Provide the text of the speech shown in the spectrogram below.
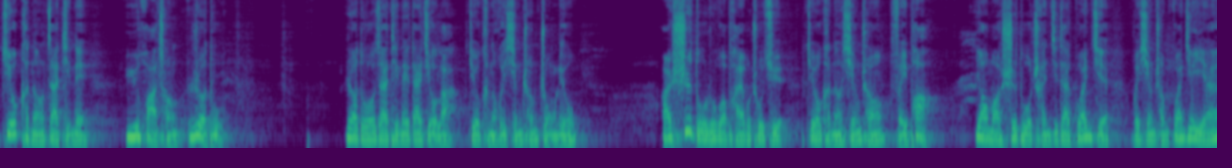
就有可能在体内淤化成热毒。热毒在体内待久了，就有可能会形成肿瘤；而湿毒如果排不出去，就有可能形成肥胖。要么湿毒沉积在关节，会形成关节炎，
